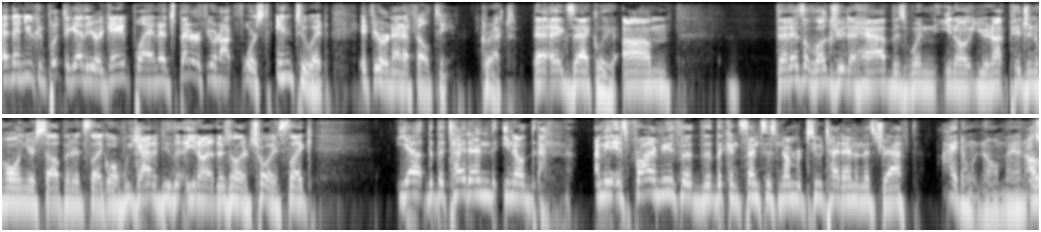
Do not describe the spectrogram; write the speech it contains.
and then you can put together your game plan. It's better if you're not forced into it if you're an NFL team. Correct. Yeah, exactly. Um, that is a luxury to have is when, you know, you're not pigeonholing yourself and it's like, well, we got to do that. You know, there's no other choice. Like, yeah, the, the tight end, you know, I mean, is Freiermuth the, the, the consensus number two tight end in this draft? I don't know, man. I'll,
